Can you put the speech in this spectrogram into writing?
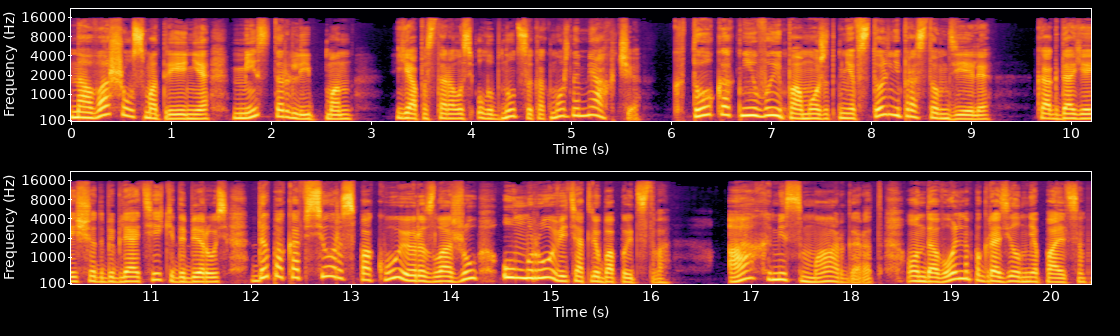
«На ваше усмотрение, мистер Липман». Я постаралась улыбнуться как можно мягче. «Кто, как не вы, поможет мне в столь непростом деле?» Когда я еще до библиотеки доберусь, да пока все распакую разложу, умру ведь от любопытства. «Ах, мисс Маргарет!» Он довольно погрозил мне пальцем.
